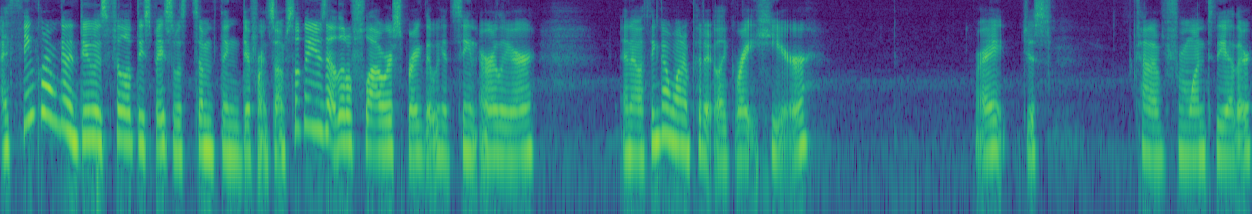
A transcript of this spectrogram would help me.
I think what I'm going to do is fill up these spaces with something different. So I'm still going to use that little flower sprig that we had seen earlier. And I think I want to put it like right here. Right? Just kind of from one to the other.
